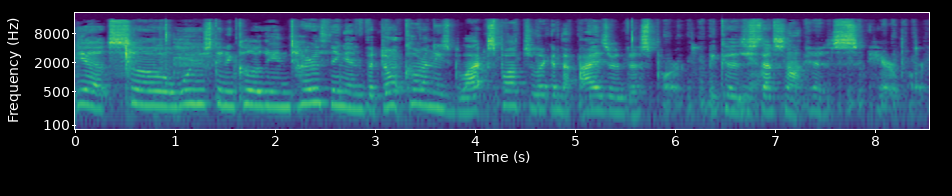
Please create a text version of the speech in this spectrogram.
Yeah, so we're just gonna color the entire thing in, but don't color in these black spots or like in the eyes or this part because Yeah. that's not his hair part.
